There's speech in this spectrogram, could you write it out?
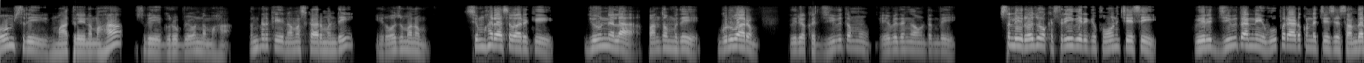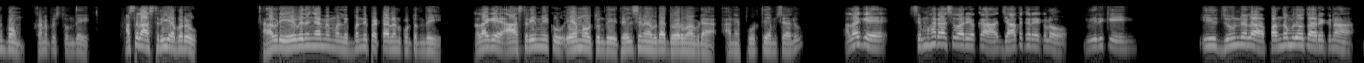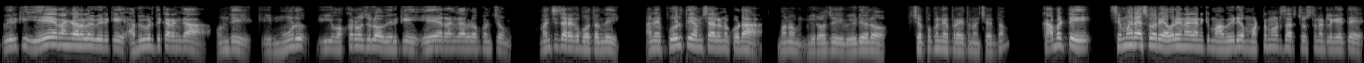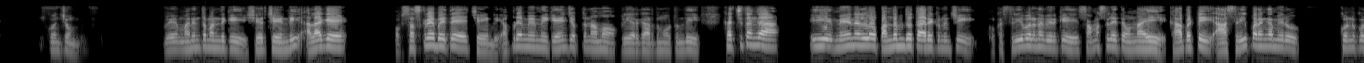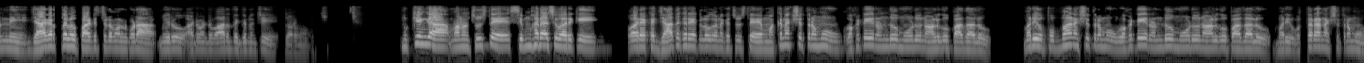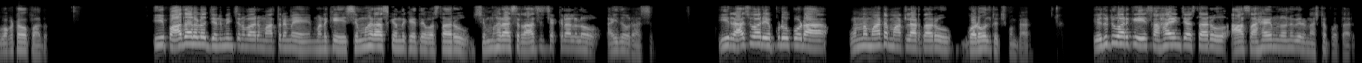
ఓం శ్రీ మాత్రే నమ శ్రీ గురుభ్యో నమ. అందరికీ నమస్కారం అండి. ఈరోజు మనం సింహరాశి వారికి జూన్ నెల పంతొమ్మిది గురువారం వీరి యొక్క జీవితము ఏ విధంగా ఉంటుంది? అసలు ఈరోజు ఒక స్త్రీ వీరికి ఫోన్ చేసి వీరి జీవితాన్ని ఊపిరాడకుండా చేసే సందర్భం కనిపిస్తుంది. అసలు ఆ స్త్రీ ఎవరు? ఆవిడ ఏ విధంగా మిమ్మల్ని ఇబ్బంది పెట్టాలనుకుంటుంది? అలాగే ఆ స్త్రీ మీకు ఏమవుతుంది? తెలిసిన ఆవిడ దూరం ఆవిడ అనే పూర్తి అంశాలు అలాగే సింహరాశి వారి యొక్క జాతక రేఖలో వీరికి ఈ జూన్ నెల పంతొమ్మిదవ తారీఖున వీరికి ఏ రంగాలలో వీరికి అభివృద్ధికరంగా ఉంది? ఈ మూడు ఈ ఒక్క రోజులో వీరికి ఏ రంగాలలో కొంచెం మంచి జరగబోతుంది అనే పూర్తి అంశాలను కూడా మనం ఈరోజు ఈ వీడియోలో చెప్పుకునే ప్రయత్నం చేద్దాం. కాబట్టి సింహరాశి వారు ఎవరైనా కనుక మా వీడియో మొట్టమొదటిసారి చూస్తున్నట్లయితే కొంచెం మరింత మందికి షేర్ చేయండి. అలాగే ఒక సబ్స్క్రైబ్ అయితే చేయండి. అప్పుడే మేము మీకు ఏం చెప్తున్నామో క్లియర్గా అర్థమవుతుంది. ఖచ్చితంగా ఈ మే నెలలో పంతొమ్మిదో తారీఖు నుంచి ఒక స్త్రీ వలన వీరికి సమస్యలు అయితే ఉన్నాయి. కాబట్టి ఆ స్త్రీ పరంగా మీరు కొన్ని కొన్ని జాగ్రత్తలు పాటించడం వల్ల కూడా మీరు అటువంటి వారి దగ్గర నుంచి దూరం అవ్వచ్చు. ముఖ్యంగా మనం చూస్తే సింహరాశి వారికి వారి యొక్క జాతక రేఖలో కనుక చూస్తే మక నక్షత్రము ఒకటి రెండు మూడు నాలుగు పాదాలు మరియు పుబ్బా నక్షత్రము ఒకటి రెండు మూడు నాలుగు పాదాలు మరియు ఉత్తర నక్షత్రము ఒకటవ పాదం. ఈ పాదాలలో జన్మించిన వారు మాత్రమే మనకి సింహరాశి కిందకైతే వస్తారు. సింహరాశి రాశి చక్రాలలో ఐదవ రాశి. ఈ రాశి వారు ఎప్పుడూ కూడా ఉన్న మాట మాట్లాడతారు గొడవలు తెచ్చుకుంటారు. ఎదుటి వారికి సహాయం చేస్తారు ఆ సహాయంలోనే వీరు నష్టపోతారు.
